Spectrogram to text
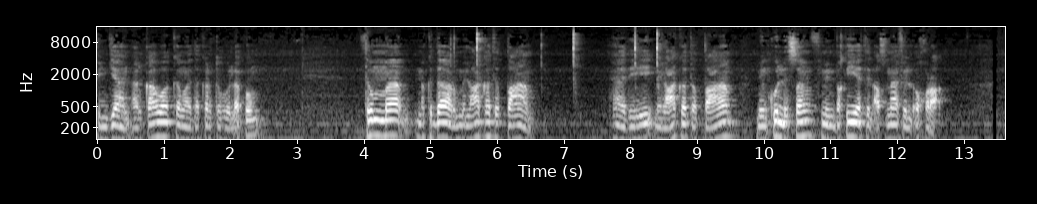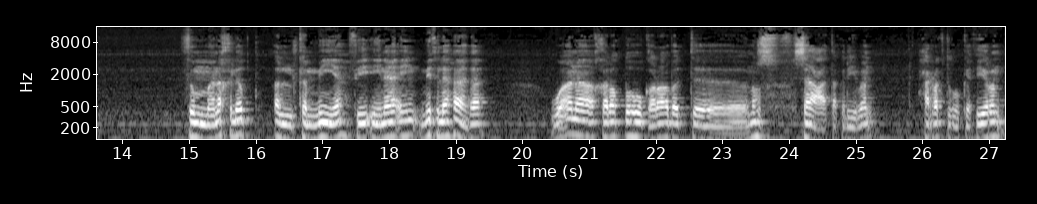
فنجان القهوة كما ذكرته لكم. ثم مقدار ملعقة الطعام. هذه ملعقة الطعام من كل صنف من بقية الأصناف الأخرى. ثم نخلط الكمية في إناء مثل هذا. وأنا خلطته قرابة نصف ساعة تقريبا. حركته كثيرا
